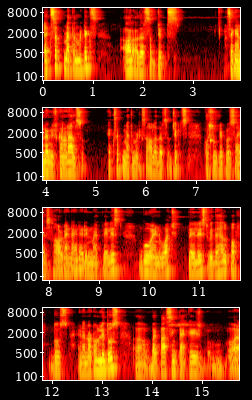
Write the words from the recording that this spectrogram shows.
except mathematics all other subjects. Second language Kannada also except mathematics all other subjects question papers I solved and added in my playlist. Go and watch playlist with the help of those and not only those uh, by passing package uh,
